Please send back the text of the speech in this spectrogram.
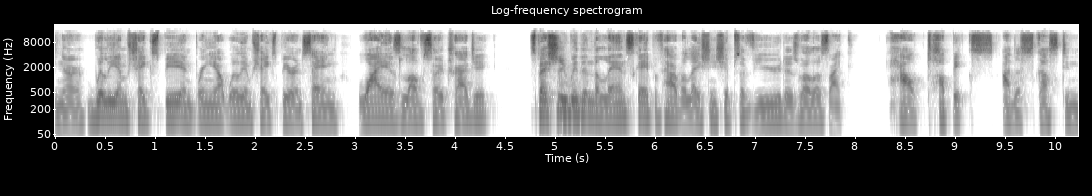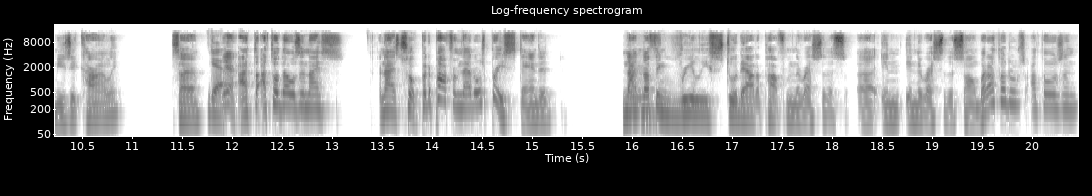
you know, William Shakespeare and bringing up William Shakespeare and saying, why is love so tragic? Especially Mhm. within the landscape of how relationships are viewed, as well as like how topics are discussed in music currently. So, yeah, Yeah. I, th- I thought that was a nice, a nice talk. But apart from that, it was pretty standard. Not, Mm. Nothing really stood out apart from the rest of this uh, in in the rest of the song. But I thought it was I thought it was a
